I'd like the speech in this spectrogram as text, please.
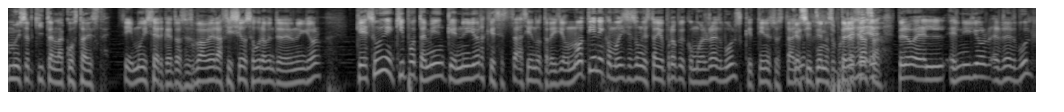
muy cerquita en la costa este. Sí, muy cerca. Entonces va a haber afición seguramente de New York que es un equipo también que New York que se está haciendo tradición. No tiene, como dices, un estadio propio como el Red Bulls, que tiene su estadio. Que sí tiene su pero propia ese- casa. eh, pero el, el New York el Red Bull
